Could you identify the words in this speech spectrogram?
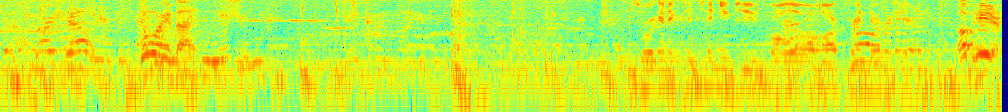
Sorry, Cal. Don't worry about it. So we're going to continue to follow our friend over here. Up here.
